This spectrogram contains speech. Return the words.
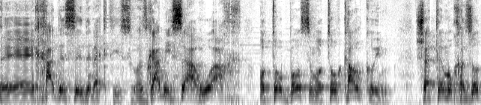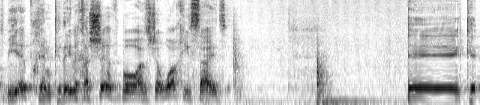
אה, חדסה דנקטיסו, אז גם יישא הרוח, אותו בושם, אותו קלקוים, שאתם אוחזות בידכם כדי לחשב בו, אז שהרוח יישא את זה. אה, כן.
